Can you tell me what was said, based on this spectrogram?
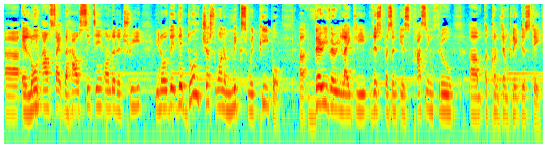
uh, alone outside the house sitting under the tree. You know, they, they don't just want to mix with people. Uh, very, very likely this person is passing through um, a contemplative stage.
